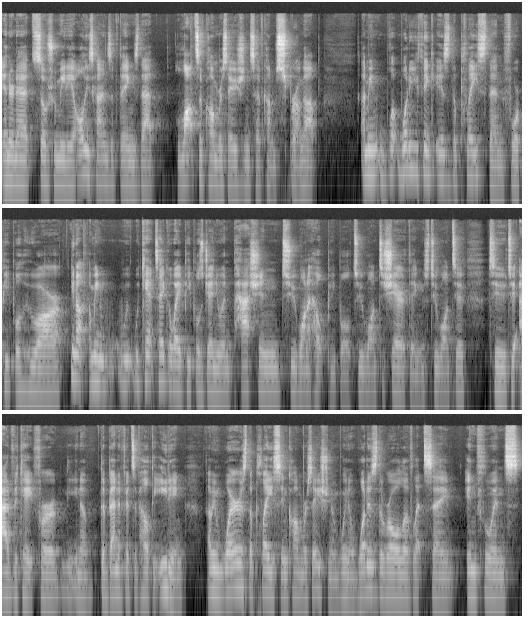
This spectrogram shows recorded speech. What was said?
internet, social media, all these kinds of things that lots of conversations have kind of sprung up. I mean, what, what do you think is the place then for people who are, you know, I mean, we, we can't take away people's genuine passion to want to help people, to want to share things, to want to, to, to advocate for, you know, the benefits of healthy eating. I mean, where is the place in conversation? You know, what is the role of, let's say, influence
